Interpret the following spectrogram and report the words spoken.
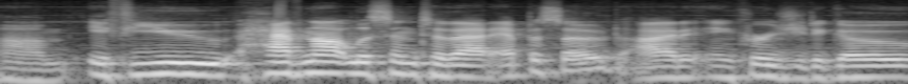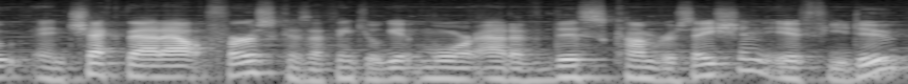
Um, if you have not listened to that episode, I'd encourage you to go and check that out first because I think you'll get more out of this conversation if you do.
